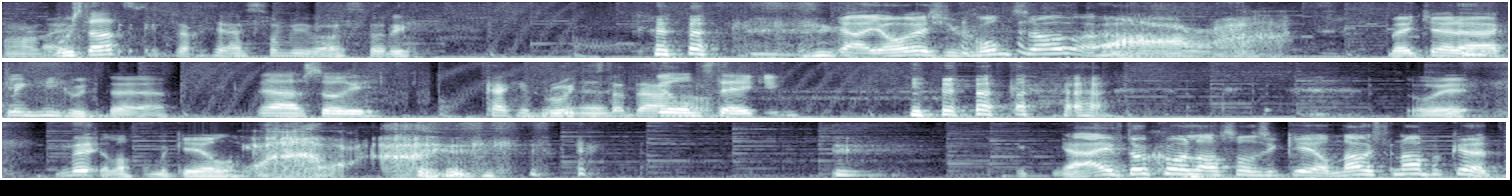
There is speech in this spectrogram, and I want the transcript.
Oh, Hoe is dat? Ik dacht dat jij een zombie was, sorry. Ja, Joris, je grond zo. Weet je, dat klinkt niet goed. eh. Ja, sorry. Kijk, je broertje Eh, staat daar. Veel ontsteking. Sorry, Nee. te last van mijn keel. Ja, hij heeft ook gewoon last van zijn keel. Nou snap ik het.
